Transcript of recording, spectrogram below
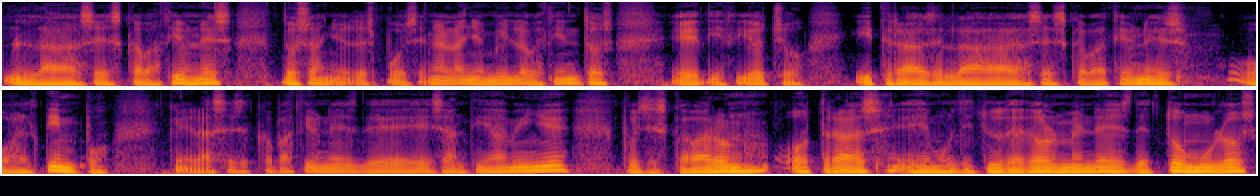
las excavaciones dos años después, en el año 1918, y tras la las excavaciones, o al tiempo que las excavaciones de Santiago pues excavaron otras eh, multitud de dólmenes, de tómulos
